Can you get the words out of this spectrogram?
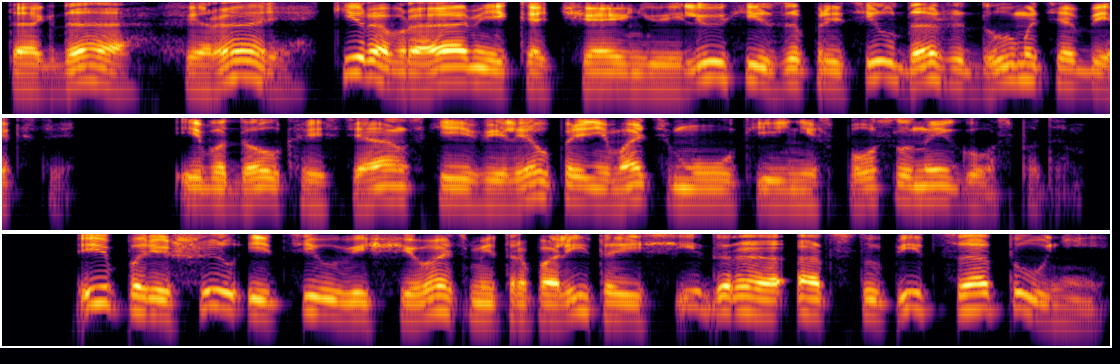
Тогда Феррари, Кир Авраами к отчаянию Илюхи запретил даже думать о бегстве, ибо долг христианский велел принимать муки, неспосланные Господом, и порешил идти увещевать митрополита Исидора отступиться от унии,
